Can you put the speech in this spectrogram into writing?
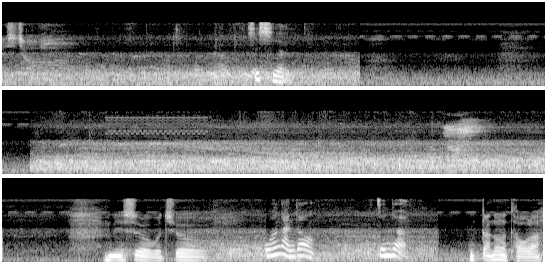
没事就好。谢谢。没事，我就我很感动，真的。你感动了头了。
